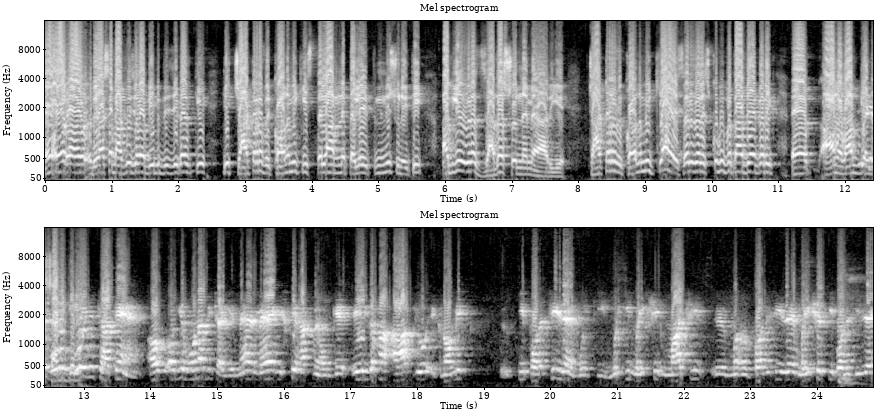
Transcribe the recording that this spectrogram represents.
और, और रियाज साहब आखिरी जवाब ये भी दीजिएगा कि ये चार्टर ऑफ़ इकोनॉमी की इस्तेला हमने पहले इतनी नहीं सुनी थी अब ये जरा ज़्यादा सुनने में आ रही है। चार्टर ऑफ़ इकोनॉमी क्या है सर? जरा इसको भी बता दें अगर एक आम आवाम की अंडरस्टैंडिंग के लिए। ये चाहते हैं और, और ये होना भी चाहिए। मैं मैं इसके हक में हूँ कि एक दफ़ा आप जो इकोनॉमिक की पॉलिसीज़ है मुल्क की मुल्क की माशी पॉलिसीज़ है मीशत की पॉलिसीज़ है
